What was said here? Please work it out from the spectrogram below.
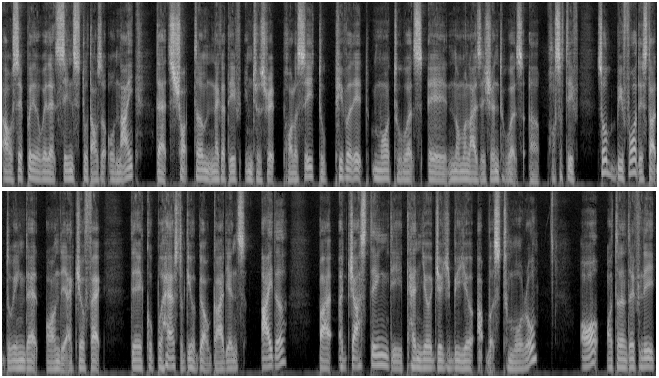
I would say put it away that since 2009, that short-term negative interest rate policy to pivot it more towards a normalization towards a positive. So before they start doing that on the actual fact, they could perhaps to give a bit of guidance either by adjusting the 10-year JGB yield upwards tomorrow, or alternatively,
